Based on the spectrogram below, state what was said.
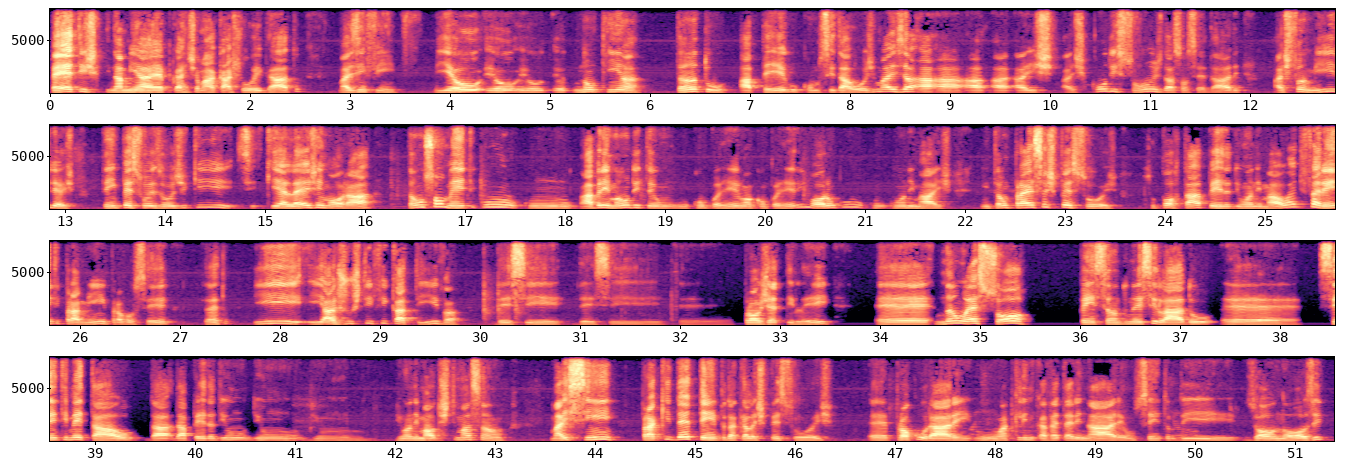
pets que na minha época a gente chamava cachorro e gato, mas enfim, e eu, eu, eu, eu não tinha tanto apego como se dá hoje, mas a, a, a, as, as condições da sociedade, as famílias, tem pessoas hoje que, que elegem morar tão somente com, com abrem mão de ter um, companheiro, uma companheira e moram com, com, com animais. Então, para essas pessoas, suportar a perda de um animal é diferente para mim, para você, certo? E, e, a justificativa desse, desse é, projeto de lei é, não é só pensando nesse lado é, sentimental da, da perda de um, de, um, de, um, de um animal de estimação, mas sim para que dê tempo daquelas pessoas é, procurarem uma clínica veterinária, um centro de zoonose,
